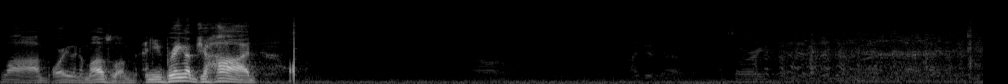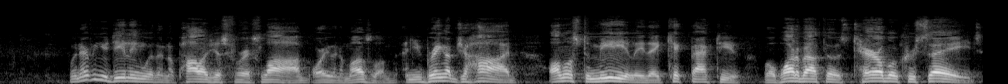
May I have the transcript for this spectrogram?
Islam or even a Muslim, and you bring up jihad. I did that. I'm sorry. Whenever you're dealing with an apologist for Islam or even a Muslim, and you bring up jihad, almost immediately they kick back to you. Well, what about those terrible crusades?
